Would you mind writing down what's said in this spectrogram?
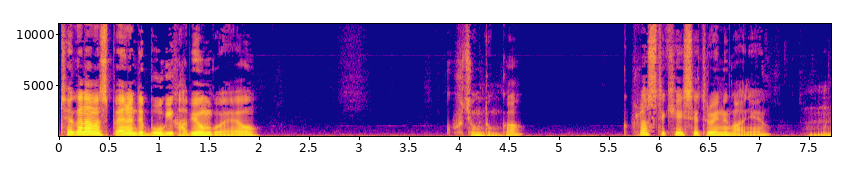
퇴근하면서 빼는데 목이 가벼운 거예요. 그 정도인가? 플라스틱 케이스에 들어있는 거 아니에요? 음.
